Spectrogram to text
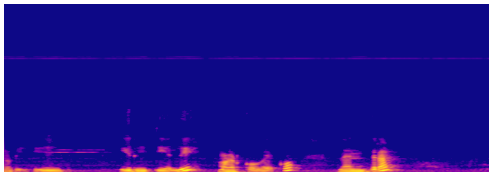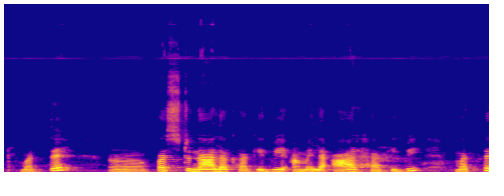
ನೋಡಿ, ಈ ಈ ರೀತಿಯಲ್ಲಿ ಮಾಡ್ಕೋಬೇಕು. ನಂತರ ಮತ್ತು ಫಸ್ಟ್ ನಾಲ್ಕು ಹಾಕಿದ್ವಿ, ಆಮೇಲೆ ಆರು ಹಾಕಿದ್ವಿ, ಮತ್ತು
